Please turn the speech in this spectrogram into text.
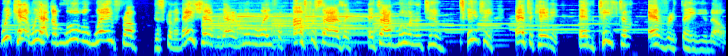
We can't, we have to move away from discrimination. We got to move away from ostracizing and start moving into teaching, educating, and teach them everything you know.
